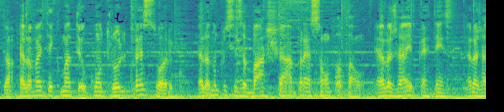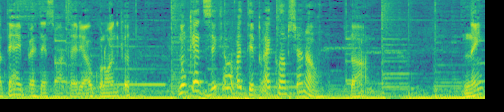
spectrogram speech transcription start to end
Então, ela vai ter que manter o controle pressórico. Ela não precisa baixar a pressão total. Ela já, é hipertens... ela já tem a hipertensão arterial crônica. Não quer dizer que ela vai ter pré-eclâmpsia, não, tá? nem,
